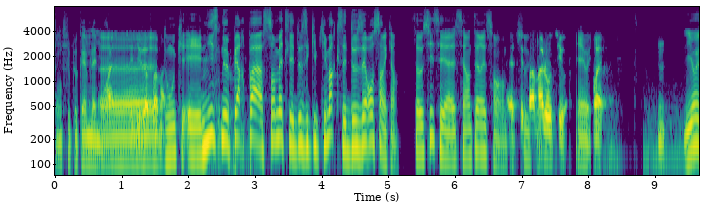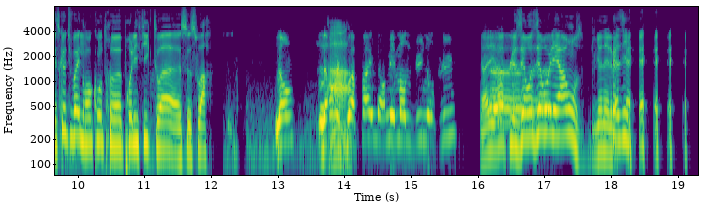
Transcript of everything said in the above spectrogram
On triple quand même la mise. Euh, donc, et Nice ne perd pas sans mettre les deux équipes qui marquent, c'est 2,05. hein. Ça aussi, c'est c'est intéressant. hein, Eh, c'est pas qui- mal aussi. Ouais. Eh oui. Ouais. Lyon, est-ce que tu vois une rencontre euh, prolifique toi euh, ce soir? Non, non, Ah. je vois pas énormément de buts non plus. Allez, hop, le Euh, 0-0, il est à 11. Lionel, vas-y.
